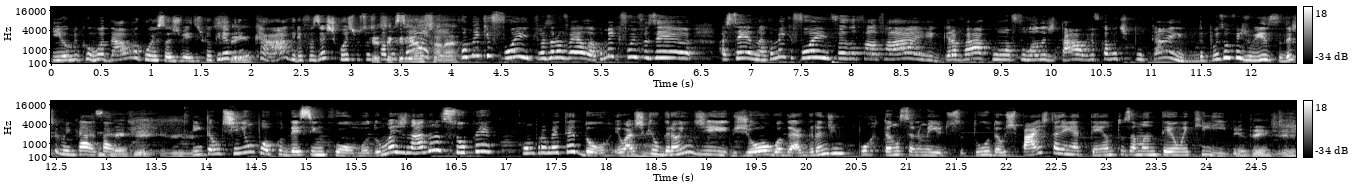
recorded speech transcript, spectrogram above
E eu me incomodava com isso às vezes, porque eu queria Sim. brincar, queria fazer as coisas. As pessoas ficavam assim, né? como é que foi fazer novela? Como é que foi fazer a cena? Como é que foi falar, falar, falar e gravar com a fulana de tal? E eu ficava tipo, ai, depois eu vejo isso, deixa eu brincar, sabe? Entendi, entendi. Então tinha um pouco desse incômodo, mas nada super comprometedor. Eu acho Uhum. que o grande jogo, a grande importância no meio disso tudo é os pais estarem atentos a manter um equilíbrio. Entendi.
